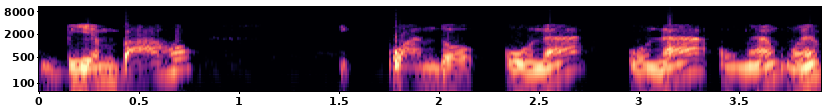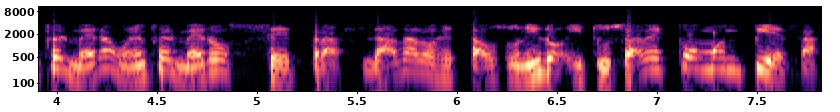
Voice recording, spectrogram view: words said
bien bajo. Cuando una, una, una, una enfermera, un enfermero se traslada a los Estados Unidos y tú sabes cómo empieza,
